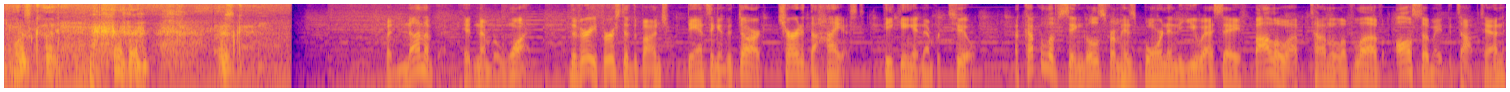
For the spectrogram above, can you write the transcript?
it was good. it was good. But none of them hit number one. The very first of the bunch, Dancing in the Dark, charted the highest, peaking at number two. A couple of singles from his Born in the USA follow up, Tunnel of Love, also made the top 10,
